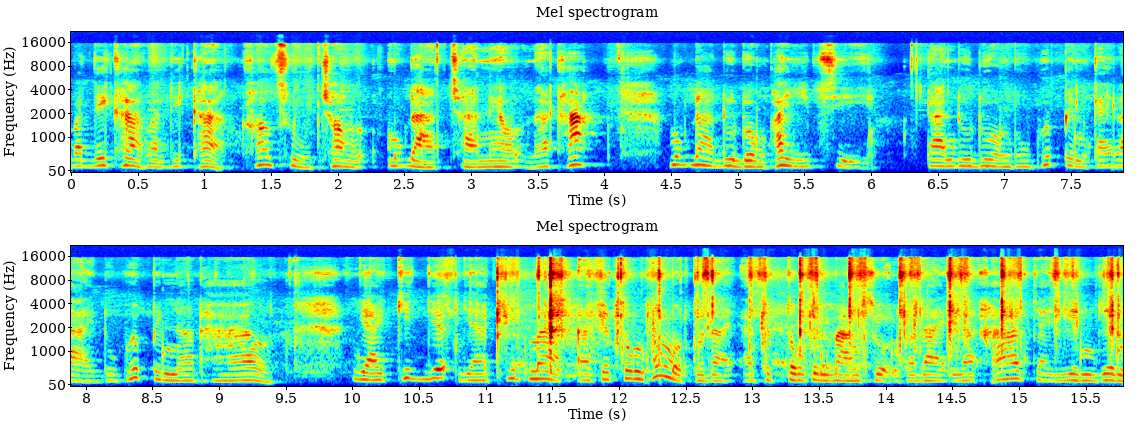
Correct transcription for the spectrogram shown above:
วัสดีค่ะวัสดีค่ะ เข้าสู่ช่องมุกดาชาแนลนะคะ มุกดาดูดวงไพ่ยิปซีการดูดวงดูเพื่อเป็นไกด์ไลน์ดูเพื่อเป็นแนวทาง อย่าคิดเยอะอย่าคิดมาก อาจจะตรงทั้งหมดก็ได้ อาจจะตรงเป็นบางส่วนก็ได้นะคะใจเย็นเย็น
